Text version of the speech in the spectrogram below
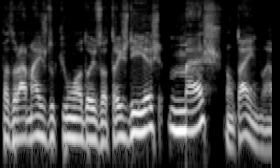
para durar mais do que um ou dois ou três dias, mas não tem, não é?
